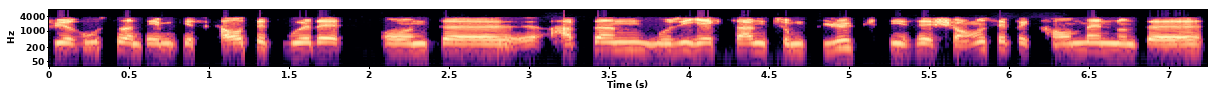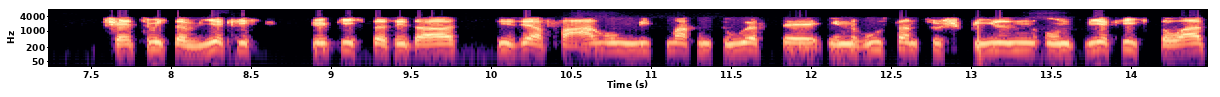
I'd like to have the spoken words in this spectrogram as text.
für Russland eben gescoutet wurde und äh, habe dann, muss ich echt sagen, zum Glück diese Chance bekommen und äh, schätze mich da wirklich glücklich, dass ich da diese Erfahrung mitmachen durfte, in Russland zu spielen und wirklich dort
